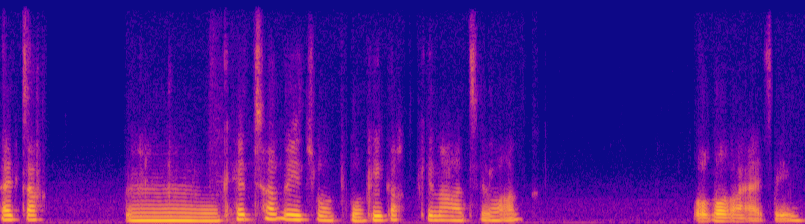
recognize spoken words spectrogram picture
살짝, 음, 케찹이 좀 고기 같긴 하지만, 먹어가야지.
